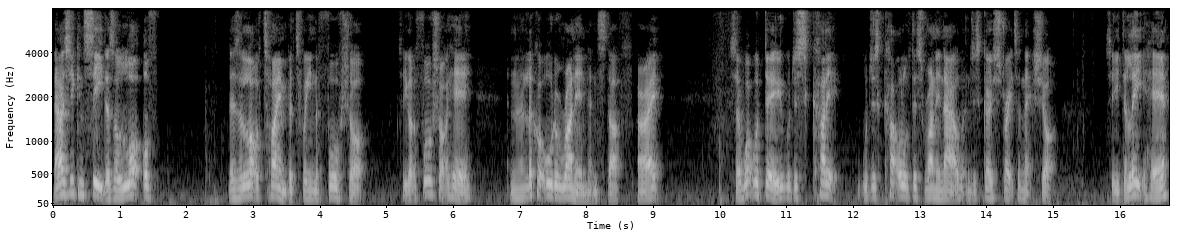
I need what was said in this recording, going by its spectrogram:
Now, as you can see, there's a lot of there's a lot of time between the fourth shot. So you got the fourth shot here, and then look at all the running and stuff. All right. So what we'll do, we'll just cut it. We'll just cut all of this running out and just go straight to the next shot. So you delete here.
